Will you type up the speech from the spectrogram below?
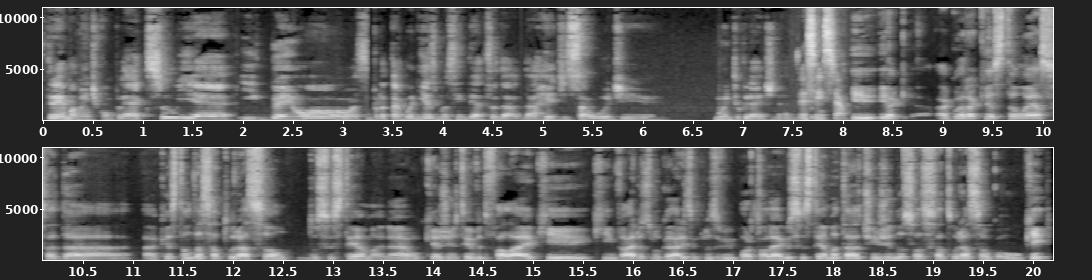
extremamente complexo e, é, e ganhou assim, um protagonismo assim, dentro da, da rede de saúde muito grande, né? Essencial. E, e Agora a questão é essa da a questão da saturação do sistema, né? O que a gente tem ouvido falar é que, que em vários lugares, inclusive em Porto Alegre, o sistema está atingindo a sua saturação. O que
